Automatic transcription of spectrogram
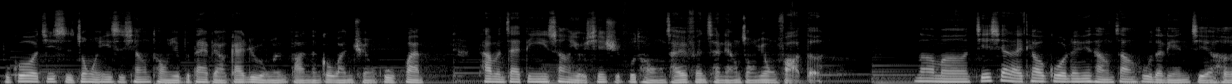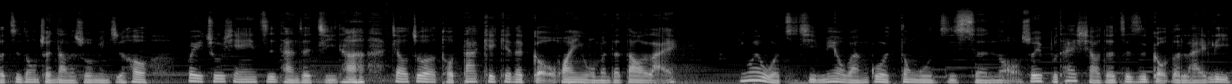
不过，即使中文意思相同，也不代表该日文文法能够完全互换。它们在定义上有些许不同，才会分成两种用法的。那么接下来跳过任天堂账户的连接和自动存档的说明之后，会出现一只弹着吉他叫做 Toda KK 的狗，欢迎我们的到来。因为我自己没有玩过动物之声哦，所以不太晓得这只狗的来历，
